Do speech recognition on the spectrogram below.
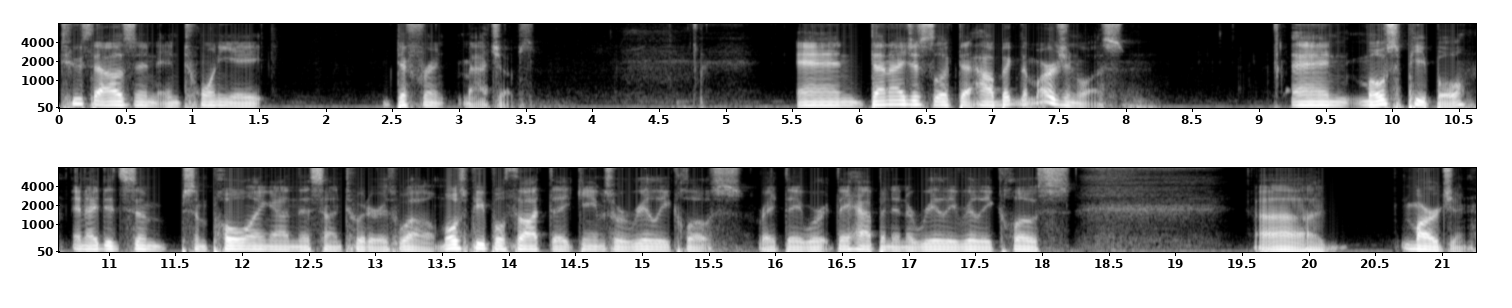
2,028 different matchups. And then I just looked at how big the margin was. And most people, and I did some some polling on this on Twitter as well. Most people thought that games were really close, right? They were they happened in a really really close uh, margin.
